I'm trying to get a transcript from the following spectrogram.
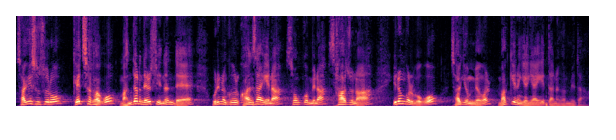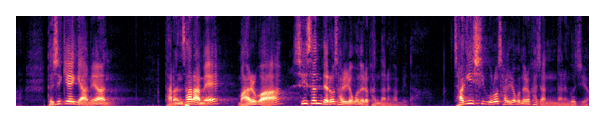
자기 스스로 개척하고 만들어낼 수 있는데 우리는 그걸 관상이나 손금이나 사주나 이런 걸 보고 자기 운명을 맡기는 경향이 있다는 겁니다. 더 쉽게 얘기하면 다른 사람의 말과 시선대로 살려고 노력한다는 겁니다. 자기 식으로 살려고 노력하지 않는다는 거지요.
